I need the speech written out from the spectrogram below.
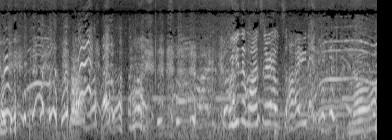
Okay. Were you the monster outside? No.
